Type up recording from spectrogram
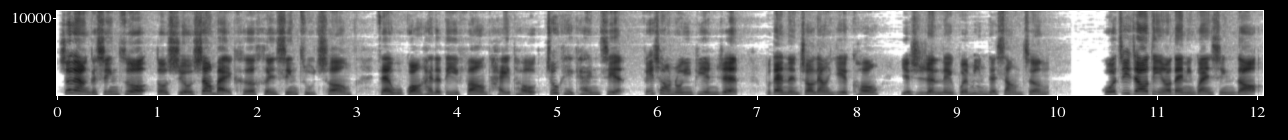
这两个星座都是由上百颗恒星组成，在无光害的地方抬头就可以看见，非常容易辨认。不但能照亮夜空，也是人类文明的象征。国际焦点要带您关心到。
